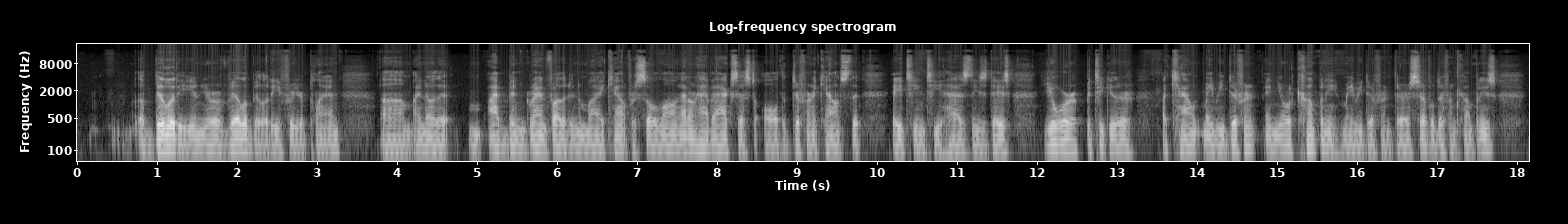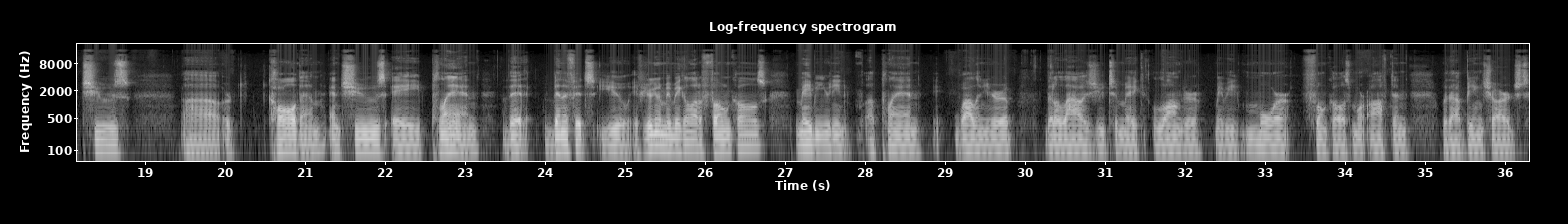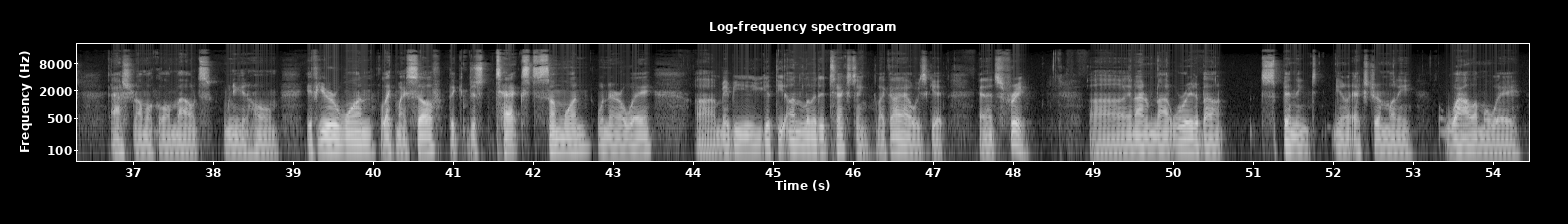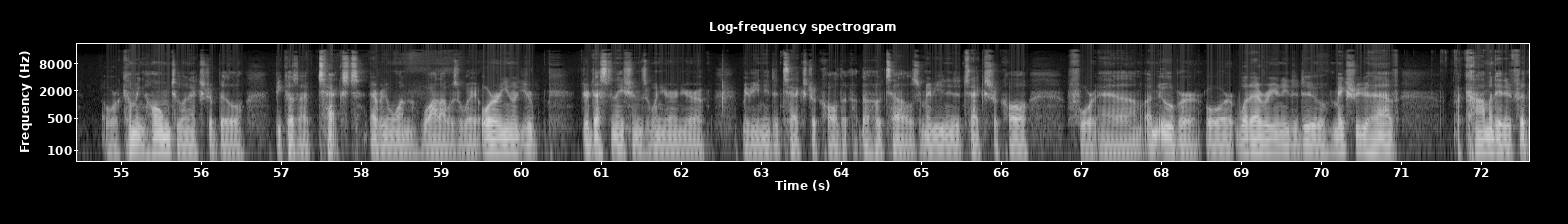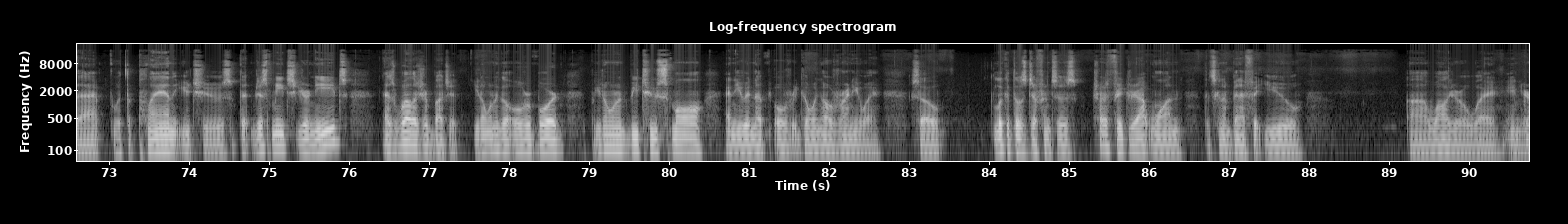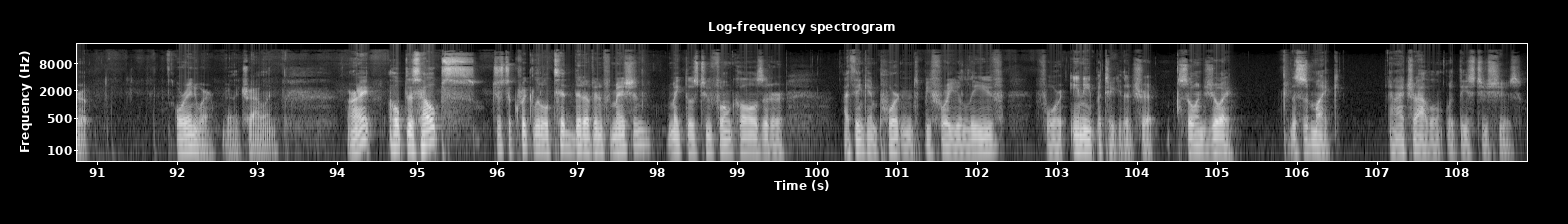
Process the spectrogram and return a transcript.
ability and your availability for your plan. Um, I know that I've been grandfathered into my account for so long. I don't have access to all the different accounts that AT&T has these days. Your particular account may be different and your company may be different. There are several different companies. Choose uh, or call them and choose a plan that benefits you. If you're going to be making a lot of phone calls, maybe you need a plan while in Europe that allows you to make longer, maybe more phone calls more often without being charged astronomical amounts when you get home. If you're one like myself that can just text someone when they're away, uh, maybe you get the unlimited texting like I always get, and it's free. Uh, and I'm not worried about spending you know extra money while I'm away or coming home to an extra bill because I text everyone while I was away, or you know your your destinations when you're in Europe. Maybe you need to text or call the, the hotels, or maybe you need to text or call for um, an Uber or whatever you need to do. Make sure you have accommodated for that with the plan that you choose that just meets your needs as well as your budget. You don't want to go overboard, but you don't want to be too small and you end up over going over anyway. So look at those differences. Try to figure out one that's going to benefit you uh, while you're away in Europe or anywhere really traveling. All right, hope this helps. Just a quick little tidbit of information. Make those two phone calls that are, I think, important before you leave for any particular trip. So enjoy. This is Mike, and I travel with these two shoes.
